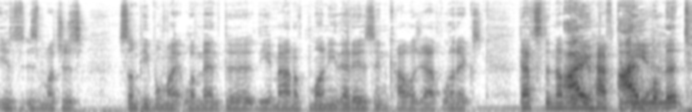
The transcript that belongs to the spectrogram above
is as much as some people might lament the the amount of money that is in college athletics, that's the number I, you have to I be at. lament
